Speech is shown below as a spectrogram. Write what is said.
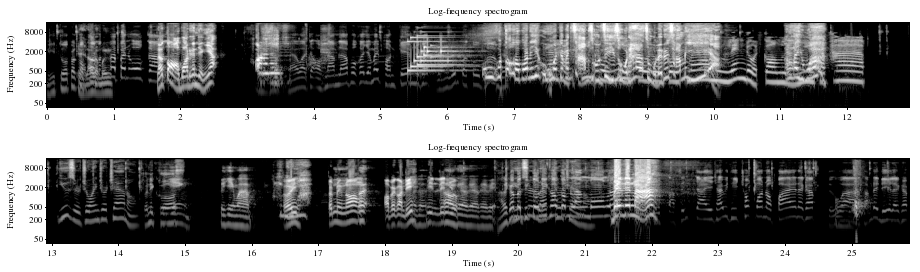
มีตัวประกแก่บแล้วเหรอมึงเข้าาเป็นโอกาสแล้วต่อบอลกันอย่างเงี้ยแม้ว่าจะออกนำแล้วพวกเขายังไม่ผ่อนเกมนะครับยังลุ้นประตูโอ้กูเพิ่มครับต่อบอลนี่กูควรจะเป็นสามศูนย์สี่ศูนย์ห้าศูนย์เลยด้วยซ้ำไอ้เหี้ย มึงเล่นโดดกองหลังอะไรมีวะสภาพ User joined your channel. โทนี่ครอสพี่คิงมาครับ เฮ้ย แป๊บหนึ่งน้อง เอ้ย ออกไปก่อนดิ พี่เล่นอยู่ โอเคโอเคโอเคพี่ เอาละครับมาถึงตัวนี้เขากำลังมองแล้วเบนเซนหมา ตัดสินใจใช้วิธีชกบอลออกไปนะครับ ถือว่าทำได้ดีเลยครับ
